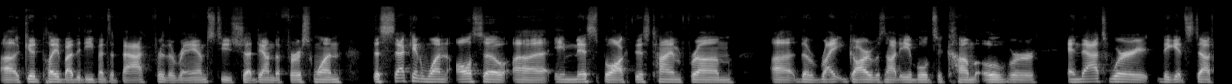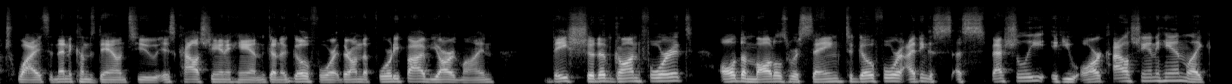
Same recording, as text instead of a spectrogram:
Uh, good play by the defensive back for the Rams to shut down the first one. The second one also uh, a miss block this time from uh, the right guard was not able to come over and that's where they get stuffed twice. And then it comes down to is Kyle Shanahan going to go for it? They're on the 45 yard line. They should have gone for it. All the models were saying to go for it. I think, especially if you are Kyle Shanahan, like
